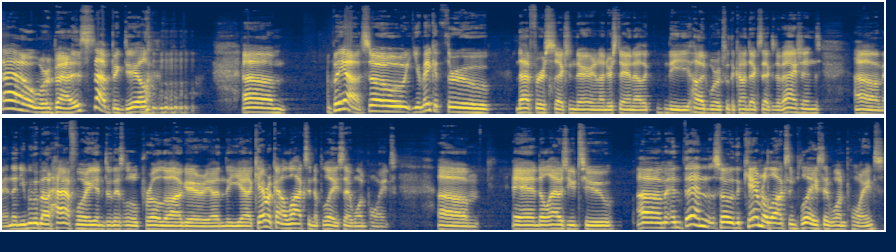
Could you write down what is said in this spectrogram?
Ah, don't worry about it. It's not a big deal. Um, but yeah, so you make it through that first section there and understand how the, the HUD works with the context sensitive actions. Um, and then you move about halfway into this little prologue area, and the uh, camera kind of locks into place at one point, um, and allows you to. Um, and then, so the camera locks in place at one point,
